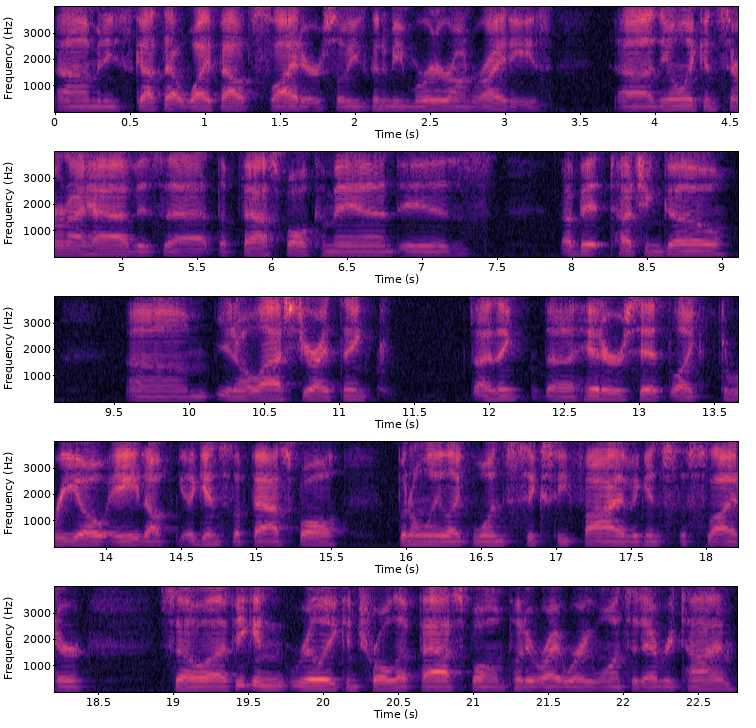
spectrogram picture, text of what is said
Um, and he's got that wipeout slider, so he's going to be murder on righties. Uh, the only concern I have is that the fastball command is a bit touch and go. Um, you know, last year I think I think the hitters hit like 308 up against the fastball, but only like 165 against the slider. So uh, if he can really control that fastball and put it right where he wants it every time,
